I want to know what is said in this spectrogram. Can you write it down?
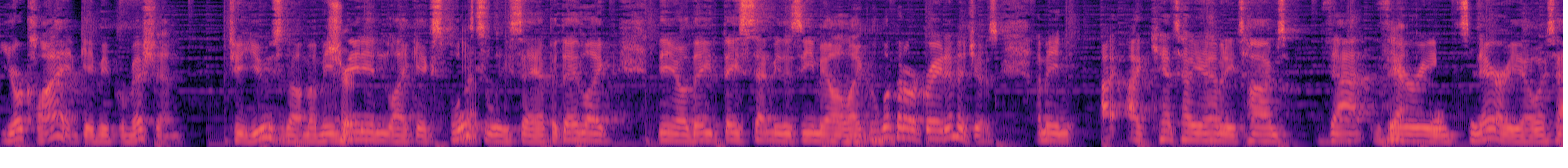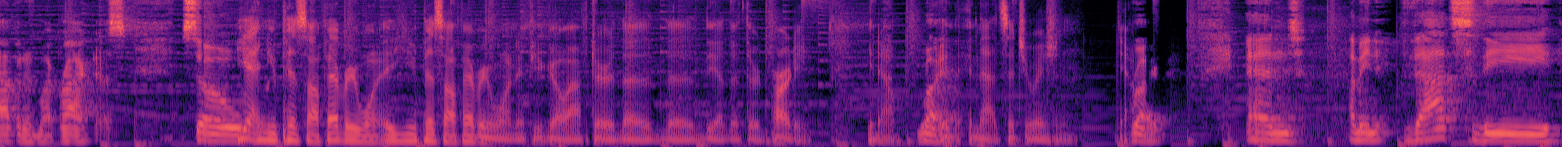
your client gave me permission to use them. I mean, sure. they didn't like explicitly yeah. say it, but they like, you know, they they sent me this email like, mm-hmm. look at our great images. I mean, I, I can't tell you how many times that very yeah. scenario has happened in my practice. So yeah, and you piss off everyone. You piss off everyone if you go after the the the other third party. You know, right in, in that situation. Yeah. Right, and I mean that's the.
